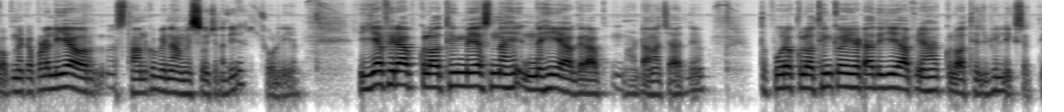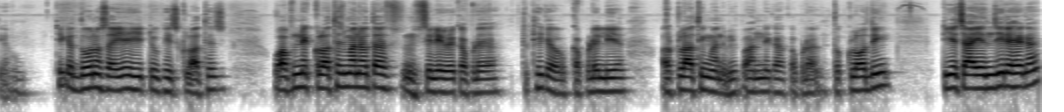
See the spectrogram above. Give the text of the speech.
वो अपना कपड़ा लिया और स्थान को बिना हमें सूचना दिए छोड़ दिया। या फिर आप क्लॉथिंग में यस नहीं नहीं अगर आप हटाना चाहते हैं तो पूरा क्लॉथिंग को ही हटा दीजिए, आप यहाँ क्लॉथेज भी लिख सकते हो। ठीक है, दोनों सही है ही टू हिज क्लॉथेज वो अपने क्लॉथेज माने होता है, सिले हुए कपड़े। तो ठीक है, वो कपड़े लिए और क्लॉथिंग माने भी पहनने का कपड़ा। तो clothing T H I N G रहेगा,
